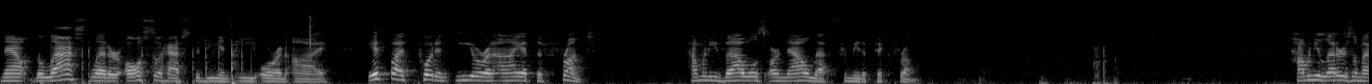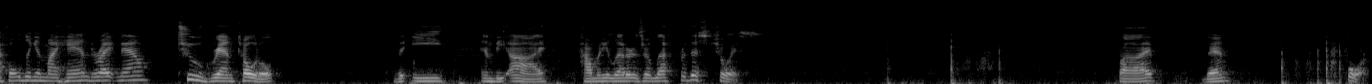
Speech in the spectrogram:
Now, the last letter also has to be an E or an I. If I've put an E or an I at the front, how many vowels are now left for me to pick from? How many letters am I holding in my hand right now? Two grand total. The E and the I. How many letters are left for this choice? Five, then four.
